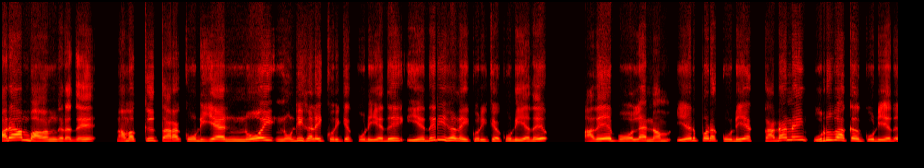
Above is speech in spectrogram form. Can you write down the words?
ஆறாம் பாவம்ங்கிறது நமக்கு தரக்கூடிய நோய் நொடிகளை குறிக்கக்கூடியது எதிரிகளை குறிக்கக்கூடியது. அதே போல நம் ஏற்படக்கூடிய கடனை உருவாக்கக்கூடியது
